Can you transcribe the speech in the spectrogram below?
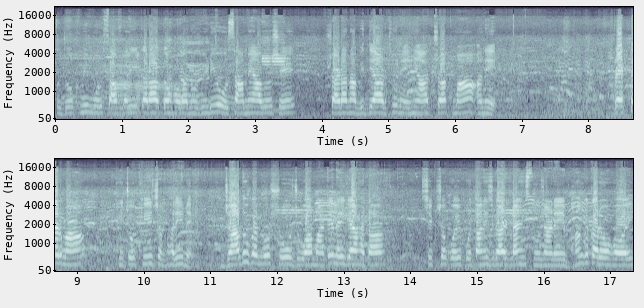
તો જોખમી મુસાફરી કરાવતો હોવાનો વીડિયો સામે આવ્યો છે. શાળાના વિદ્યાર્થીઓને અહીંયા ટ્રકમાં અને ટ્રેક્ટરમાં ખીચોખીચ ભરીને જાદુગરનો શો જોવા માટે લઈ ગયા હતા. શિક્ષકોએ પોતાની જ ગાઈડલાઇન્સનો જાણે ભંગ કર્યો હોય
